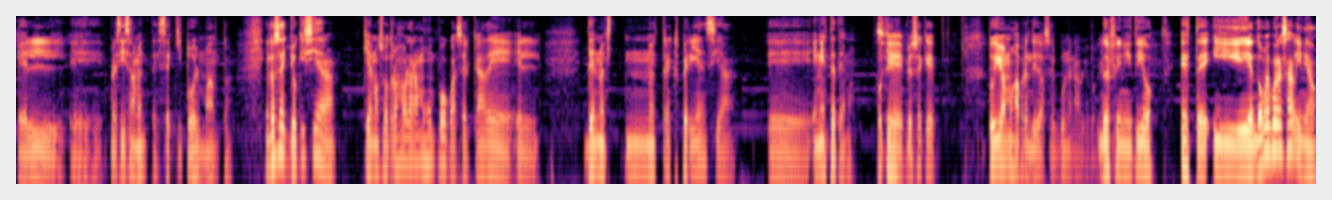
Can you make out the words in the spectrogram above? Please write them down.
él eh, precisamente se quitó el manto. Entonces yo quisiera que nosotros habláramos un poco acerca de, el, de nuestra experiencia eh, en este tema. Porque yo sé que tú y yo hemos aprendido a ser vulnerables. Definitivo. Este, y yéndome por esa línea,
